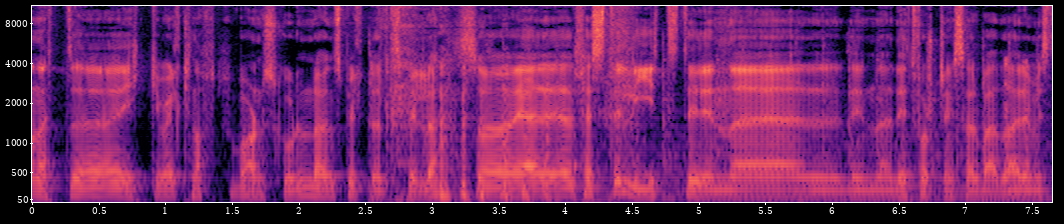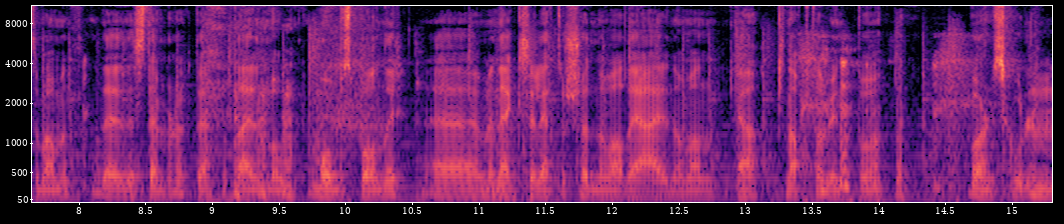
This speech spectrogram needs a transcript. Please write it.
Anette gikk vel knapt på barneskolen da hun spilte dette spillet, så jeg, jeg fester lit til din, eh, din, ditt forskningsarbeid der, Mr. Bammen. Det, det stemmer nok, det. At det er en mob, mobspawner. Eh, men det er ikke så lett å skjønne hva det er når man ja, knapt har begynt på barneskolen.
